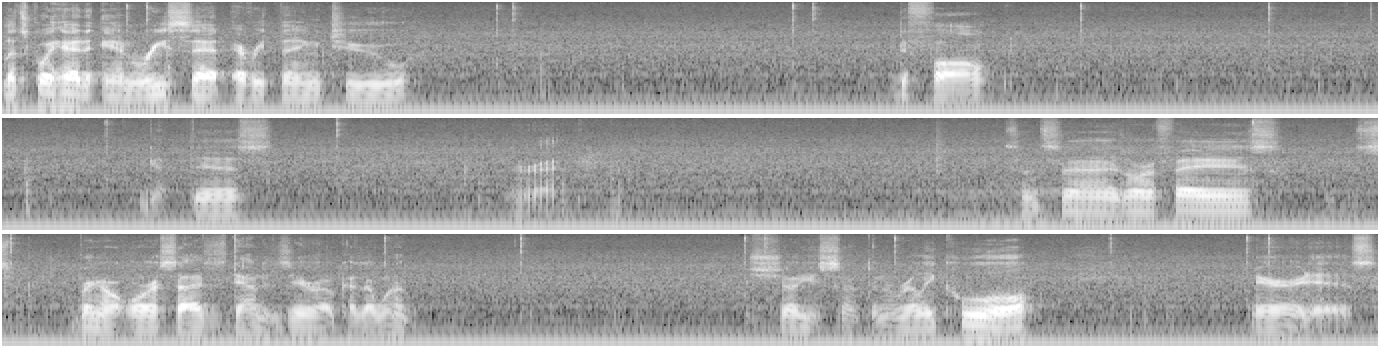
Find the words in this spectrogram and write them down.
let's go ahead and reset everything to default. Got this. All right. Sun size, aura phase. Let's bring our aura sizes down to zero because I want to show you something really cool. There it is.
